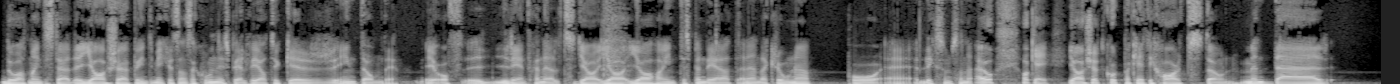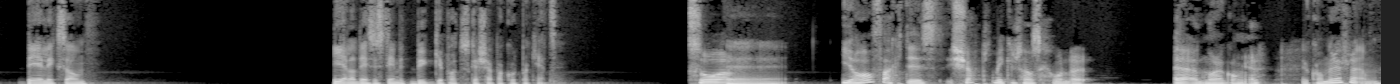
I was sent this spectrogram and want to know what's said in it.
då att man inte stöder. Jag köper inte mikrotransaktioner i spel för jag tycker inte om det. Rent generellt. Så jag, jag, jag har inte spenderat en enda krona på eh, liksom sådana. Oh, Okej, jag har köpt kortpaket i Hearthstone. Men där, det är liksom. Hela det systemet bygger på att du ska köpa kortpaket. Så Eh, jag har faktiskt köpt mikrotransaktioner eh, några gånger. hur kommer det fram?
